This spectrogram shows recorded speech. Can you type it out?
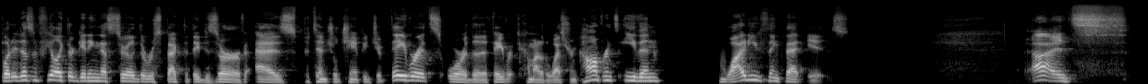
but it doesn't feel like they're getting necessarily the respect that they deserve as potential championship favorites or the favorite to come out of the Western Conference, even. Why do you think that is? Uh, it's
